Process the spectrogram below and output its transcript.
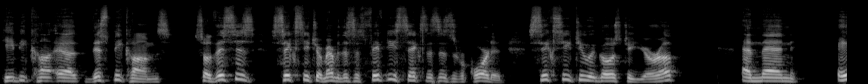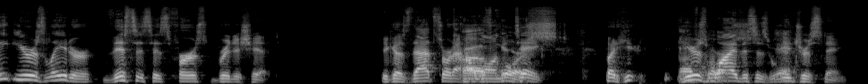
he become uh, this becomes so this is 62. Remember, this is 56. This is recorded. 62. he goes to Europe, and then eight years later, this is his first British hit because that's sort of how Of long course. it takes. But Of here's why this is yeah. interesting.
